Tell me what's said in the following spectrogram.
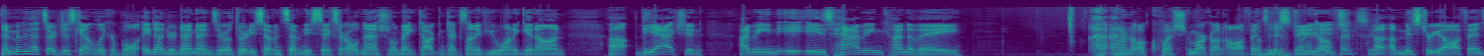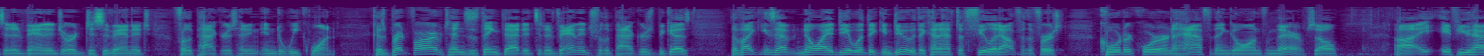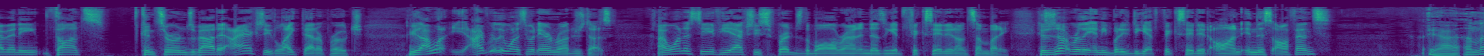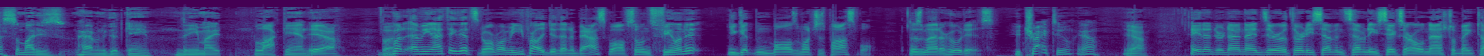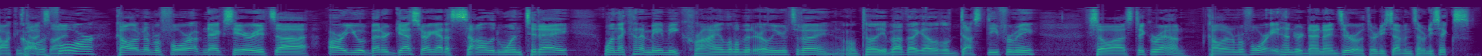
And maybe that's our discount liquor bowl. 800 990 3776, our old National Bank talking text line if you want to get on uh, the action. I mean, is having kind of a, I don't know, a question mark on offense, A an mystery advantage, offense? Yeah. a, a mystery offense, an advantage or a disadvantage for the Packers heading into week one? because Brett Favre tends to think that it's an advantage for the Packers because the Vikings have no idea what they can do. They kind of have to feel it out for the first quarter, quarter and a half, and then go on from there. So, uh, if you have any thoughts, concerns about it, I actually like that approach because I want, I really want to see what Aaron Rodgers does. I want to see if he actually spreads the ball around and doesn't get fixated on somebody because there's not really anybody to get fixated on in this offense. Yeah, unless somebody's having a good game, then you might lock in. Yeah. But, but, I mean, I think that's normal. I mean, you probably did that in basketball. If someone's feeling it, you get them the ball as much as possible. Doesn't matter who it is. You try to, yeah. Yeah. 800 990 3776, our old National Bank talking Caller text line. four. Caller number four up next here. It's uh, Are You a Better Guesser? I got a solid one today. One that kind of made me cry a little bit earlier today. I'll tell you about that. I got a little dusty for me. So uh, stick around. Caller number four, 800 990 3776.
